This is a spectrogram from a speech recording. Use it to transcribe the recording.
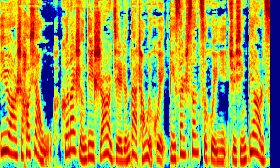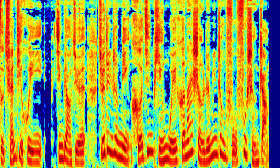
一月二十号下午河南省第十二届人大常委会第三十三次会议举行第二次全体会议经表决决定任命何金平为河南省人民政府副省长。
